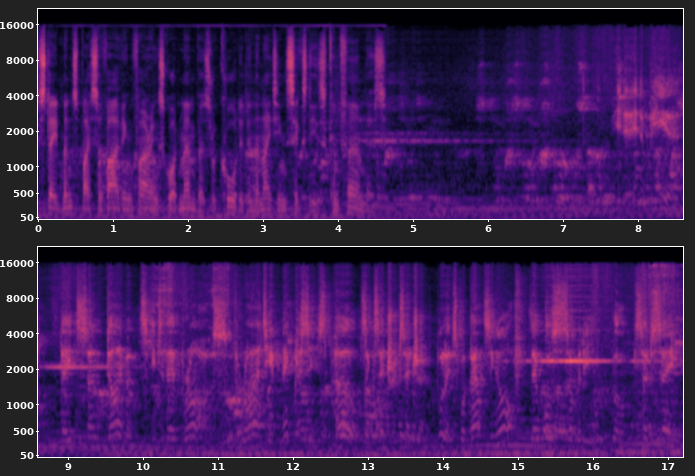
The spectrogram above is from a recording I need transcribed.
Statements by surviving firing squad members recorded in the 1960s confirm this. It, it appeared they'd sewn diamonds into their bras, a variety of necklaces, pearls, etc., etc. Bullets were bouncing off. There was somebody, well, so to say,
